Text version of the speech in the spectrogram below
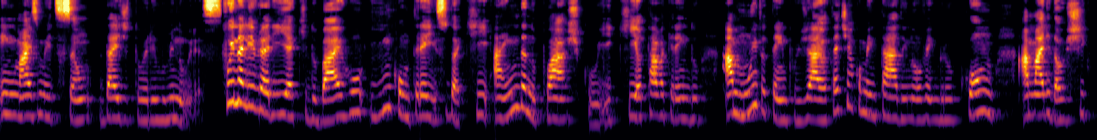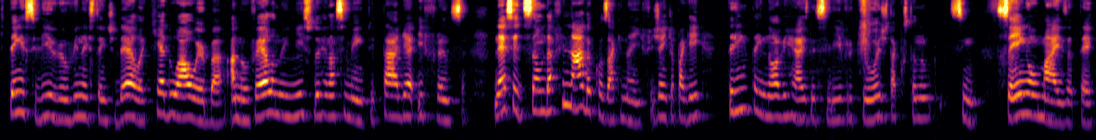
em mais uma edição da editora Iluminuras. Fui na livraria aqui do bairro e encontrei isso daqui ainda no plástico e que eu tava querendo há muito tempo já. Eu até tinha comentado em novembro com a Mari Dalchico, que tem esse livro, eu vi na estante dela, que é do Auerbach, a novela no início do Renascimento, Itália e França. Nessa edição da finada Kozak Naif. Gente, eu paguei 39 reais nesse livro, que hoje está custando, sim, 100 ou mais até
